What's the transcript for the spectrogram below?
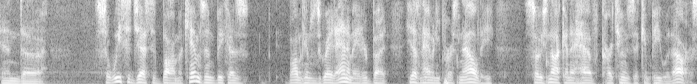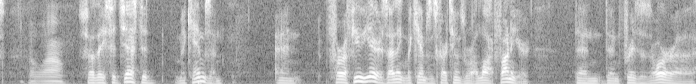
and uh, so we suggested Bob McKimson because Bob McKimson's a great animator, but he doesn't have any personality, so he's not going to have cartoons that compete with ours. Oh wow. So they suggested McKimson, and for a few years, I think McKimson's cartoons were a lot funnier than than Friz's. Or uh,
